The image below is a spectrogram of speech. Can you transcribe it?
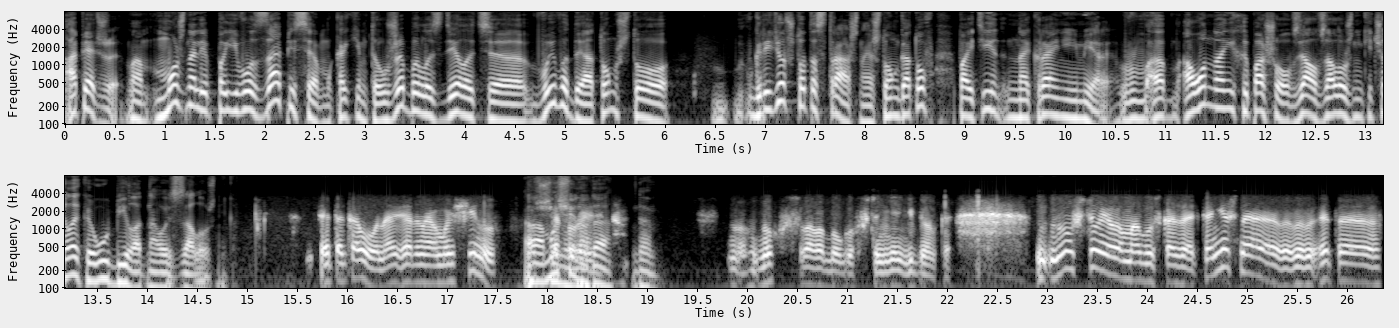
опять же, можно ли по его записям каким-то уже было сделать э, выводы о том, что грядет что-то страшное, что он готов пойти на крайние меры. А, а он на них и пошел, взял в заложники человека и убил одного из заложников. Это кого? Наверное, мужчину? А, мужчину, да. да. Ну, ну, слава богу, что не ребенка. Ну, что я вам могу сказать? Конечно, это,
